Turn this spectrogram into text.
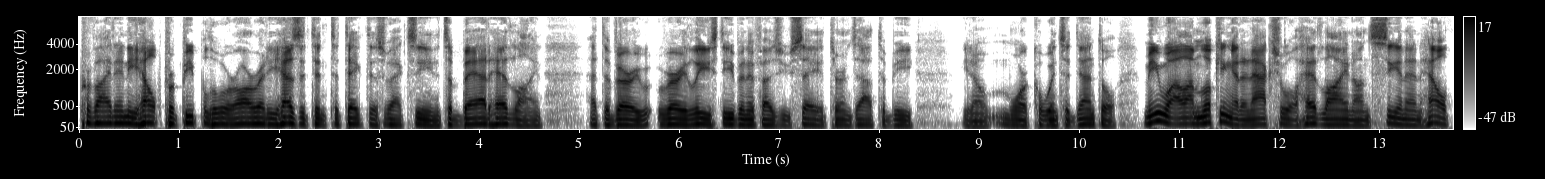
provide any help for people who are already hesitant to take this vaccine. It's a bad headline at the very very least, even if, as you say, it turns out to be you know more coincidental. Meanwhile, I'm looking at an actual headline on CNN Health.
